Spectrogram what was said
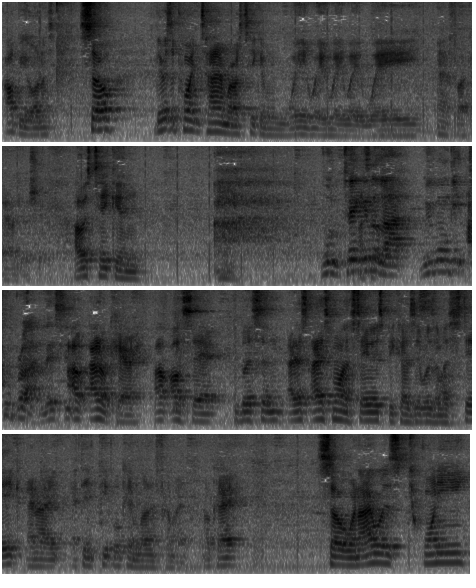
I'll be honest. So there was a point in time where I was taking way, way, way, way, way. Ah, fuck, I don't give a shit. I was taking. We'll take it a lot. We won't get too broad. Let's. I, I don't care. I'll, I'll say it. Listen, I just I just want to say this because it was a mistake, and I, I think people can learn from it. Okay. So when I was 20,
